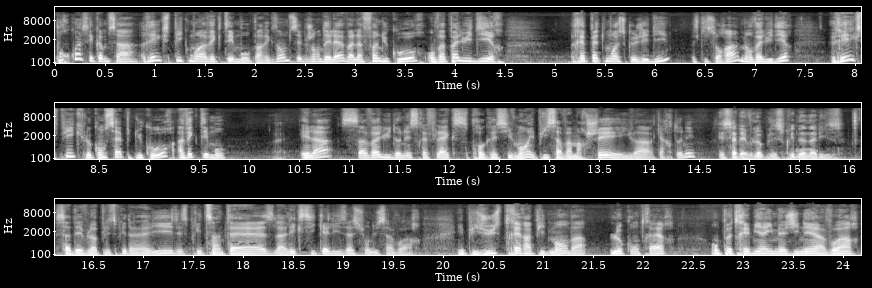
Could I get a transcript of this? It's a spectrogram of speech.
pourquoi c'est comme ça? Réexplique-moi avec tes mots. Par exemple, c'est le genre d'élève à la fin du cours, on va pas lui dire répète-moi ce que j'ai dit, parce qu'il saura, mais on va lui dire réexplique le concept du cours avec tes mots. Et là, ça va lui donner ce réflexe progressivement, et puis ça va marcher et il va cartonner. et ça développe l'esprit d'analyse. Ça développe l'esprit d'analyse, l'esprit de synthèse, la lexicalisation du savoir. Et puis juste très rapidement, bah, le contraire. On peut très bien imaginer avoir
